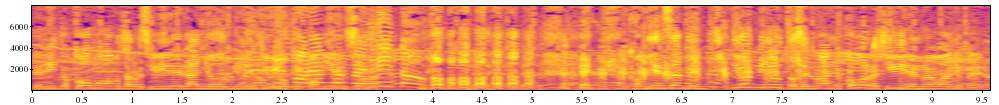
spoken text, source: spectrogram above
Pedrito, ¿cómo vamos a recibir el año 2021 que comienza? comienza en 21 minutos el nuevo año. ¿Cómo recibir el nuevo año, Pedro?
